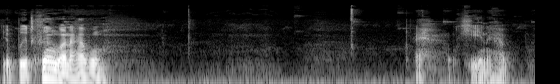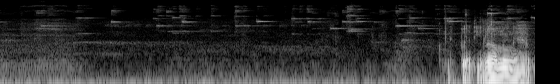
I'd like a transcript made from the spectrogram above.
เดี๋ยวเปิดเครื่องก่อนนะครับผมโอเคนะครับ เปิดอีกรอบหนึ่งนะครับ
